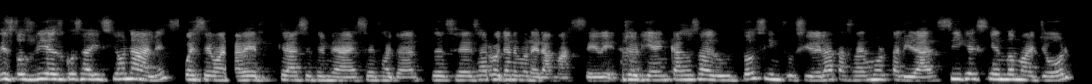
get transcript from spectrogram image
estos riesgos adicionales, pues se van a ver que las enfermedades se desarrollan, se desarrollan de manera más severa. La mayoría en casos adultos, inclusive la tasa de mortalidad sigue siendo mayor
